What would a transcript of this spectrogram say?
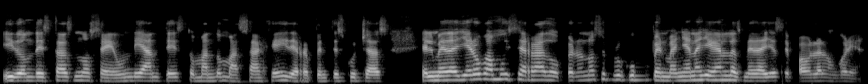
y donde estás, no sé, un día antes tomando masaje y de repente escuchas, el medallero va muy cerrado, pero no se preocupen, mañana llegan las medallas de Paula Longoria.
